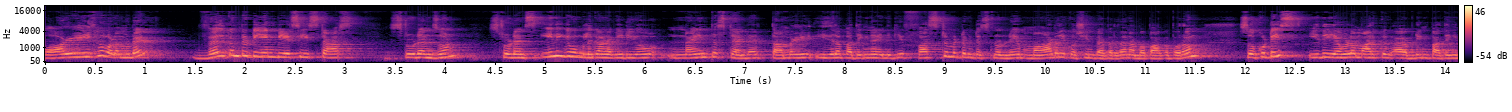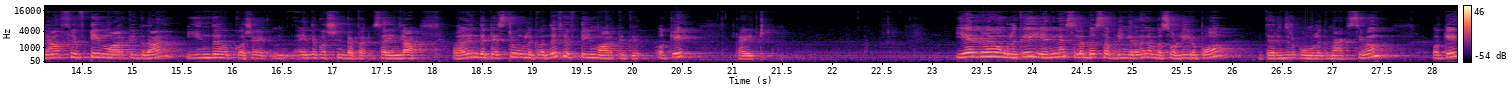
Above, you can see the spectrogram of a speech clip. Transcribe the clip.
வாழ்க வளமுடன். Welcome to TNPSC stars students zone students இன்றைக்கி உங்களுக்கான வீடியோ நைன்த் ஸ்டாண்டர்ட் தமிழ். இதில் பார்த்தீங்கன்னா இன்னைக்கு ஃபஸ்ட் மிட்டம் டெஸ்டினுடைய மாடல் கொஷின் பேப்பர் தான் நம்ம பார்க்க போகிறோம் ஸோ குட்டீஸ் இது எவ்வளோ மார்க்கு அப்படின்னு பார்த்தீங்கன்னா ஃபிஃப்டி மார்க்குக்கு தான் இந்த கொஷின் இந்த கொஷின் பேப்பர் சரிங்களா? அதாவது இந்த டெஸ்ட் உங்களுக்கு வந்து ஃபிஃப்டி மார்க்குக்கு ஓகே ரைட் ஏற்கனவே உங்களுக்கு என்ன சிலபஸ் அப்படிங்கிறத நம்ம சொல்லியிருப்போம். தெரிஞ்சிருக்கும் உங்களுக்கு மேக்ஸிமம் ஓகே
